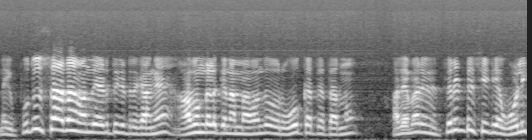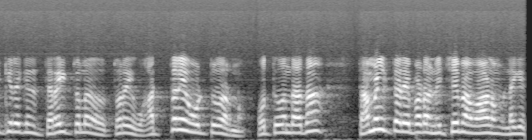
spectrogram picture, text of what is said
இன்னைக்கு புதுசாக தான் வந்து எடுத்துக்கிட்டு இருக்காங்க. அவங்களுக்கு நம்ம வந்து ஒரு ஊக்கத்தை தரணும். அதே மாதிரி இந்த திருட்டு சீடியை ஒழிக்கிறதுக்கு இந்த திரைத்துறை துறை அத்தனையும் ஒத்து வரணும். ஒத்து வந்தால் தான் தமிழ் திரைப்படம் நிச்சயமாக வாழும். இன்னைக்கு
